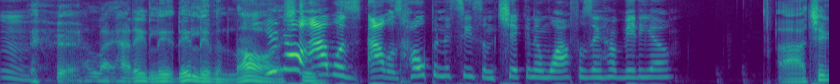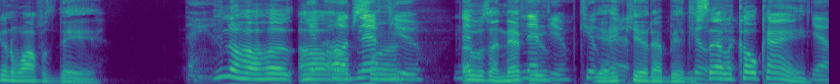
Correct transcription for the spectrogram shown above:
I like how they live. They live in large. Mm. you know, too. I was I was hoping to see some chicken and waffles in her video. uh, chicken and waffles dead. Damn. You know her her, her, Yeah, her um, son? nephew. it was her nephew. nephew killed yeah, he killed that bitch Killed selling that. cocaine. Yeah,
